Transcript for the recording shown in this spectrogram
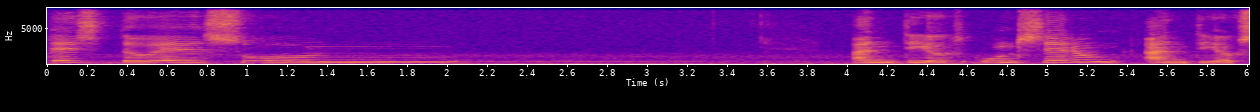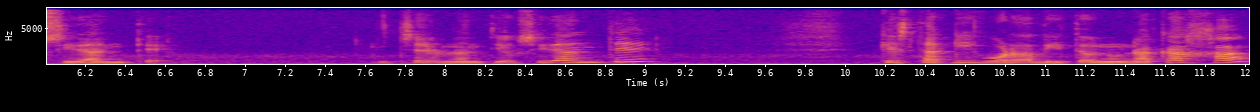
Esto es un un serum antioxidante. Un serum antioxidante que está aquí guardadito en una caja.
